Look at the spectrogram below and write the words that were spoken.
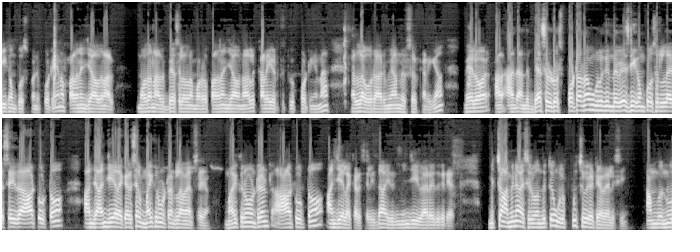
டீகம்போஸ் பண்ணி போட்டிங்கன்னா பதினஞ்சாவது நாள். முதல் நாள் பேசல் நம்ம பதினஞ்சாவது நாள் களை எடுத்துகிட்டு போட்டிங்கன்னா நல்ல ஒரு அருமையான ரிசல்ட் கிடைக்கும். மேலும் அந்த அந்த பேசல் டோஸ் போட்டால் தான் உங்களுக்கு இந்த வேஸ்ட் கம்போசரில் செய்த ஆட்டூட்டம் அஞ்சு அஞ்சு இலை கரைசல் மைக்ரோட்ரெண்ட்லாம் வேலை செய்யும். மைக்ரோட்ரெண்ட் ஆட்டூட்டம் அஞ்சு இலை கரைசல். இதுதான் இதுக்கு மிஞ்சி வேறு இது கிடையாது. மிச்சம் அமினோ ஆசிட் வந்துட்டு உங்களுக்கு பூச்சி வெரைட்டியாக வேலை செய்யும். ஐம்பது நூ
